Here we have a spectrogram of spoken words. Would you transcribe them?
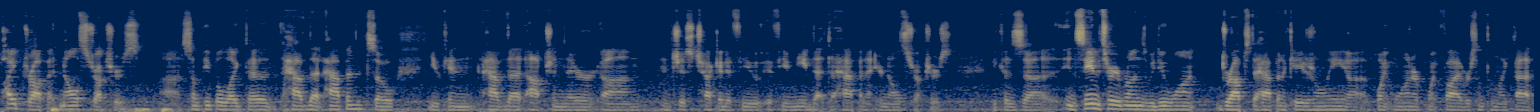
pipe drop at null structures. Uh, some people like to have that happen, so you can have that option there um, and just check it if you if you need that to happen at your null structures. Because uh, in sanitary runs we do want drops to happen occasionally uh, 0.1 or 0.5 or something like that.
